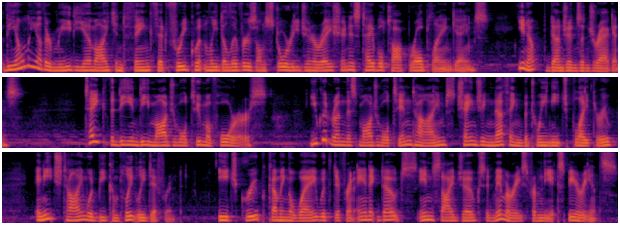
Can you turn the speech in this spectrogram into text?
The only other medium I can think that frequently delivers on story generation is tabletop role-playing games you know, Dungeons and Dragons. Take the D&D module Tomb of Horrors. You could run this module 10 times, changing nothing between each playthrough, and each time would be completely different. Each group coming away with different anecdotes, inside jokes, and memories from the experience.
